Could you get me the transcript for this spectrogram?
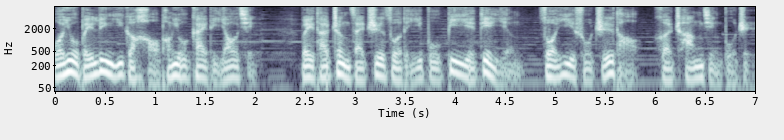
我又被另一个好朋友盖比邀请，为他正在制作的一部毕业电影做艺术指导和场景布置。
